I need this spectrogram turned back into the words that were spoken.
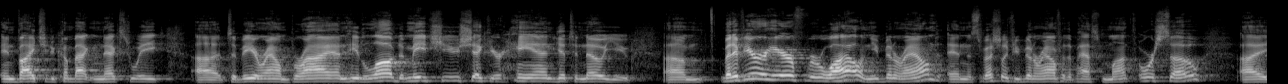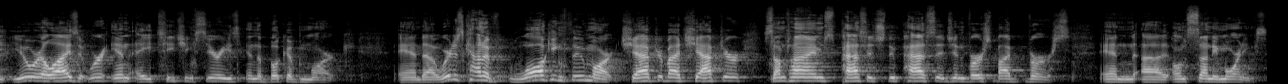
invite you to come back next week uh, to be around Brian. He'd love to meet you, shake your hand, get to know you. Um, but if you're here for a while and you've been around, and especially if you've been around for the past month or so, uh, you'll realize that we're in a teaching series in the book of Mark. And uh, we're just kind of walking through Mark, chapter by chapter, sometimes passage through passage and verse by verse, and uh, on Sunday mornings.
